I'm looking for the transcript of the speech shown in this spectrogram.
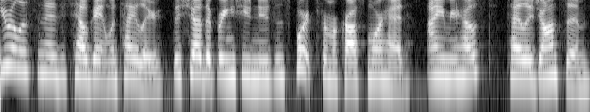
You are listening to Tailgate with Tyler, the show that brings you news and sports from across Morehead. I am your host, Tyler Johnson.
